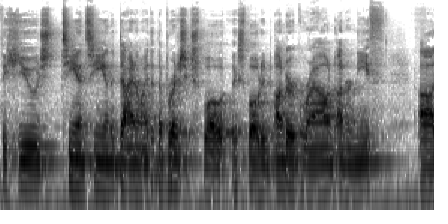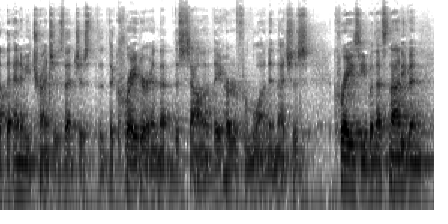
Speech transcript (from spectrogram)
the huge TNT and the dynamite that the British explode, exploded underground underneath uh, the enemy trenches. That just the, the crater and that the sound that they heard from London. That's just crazy. But that's not even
